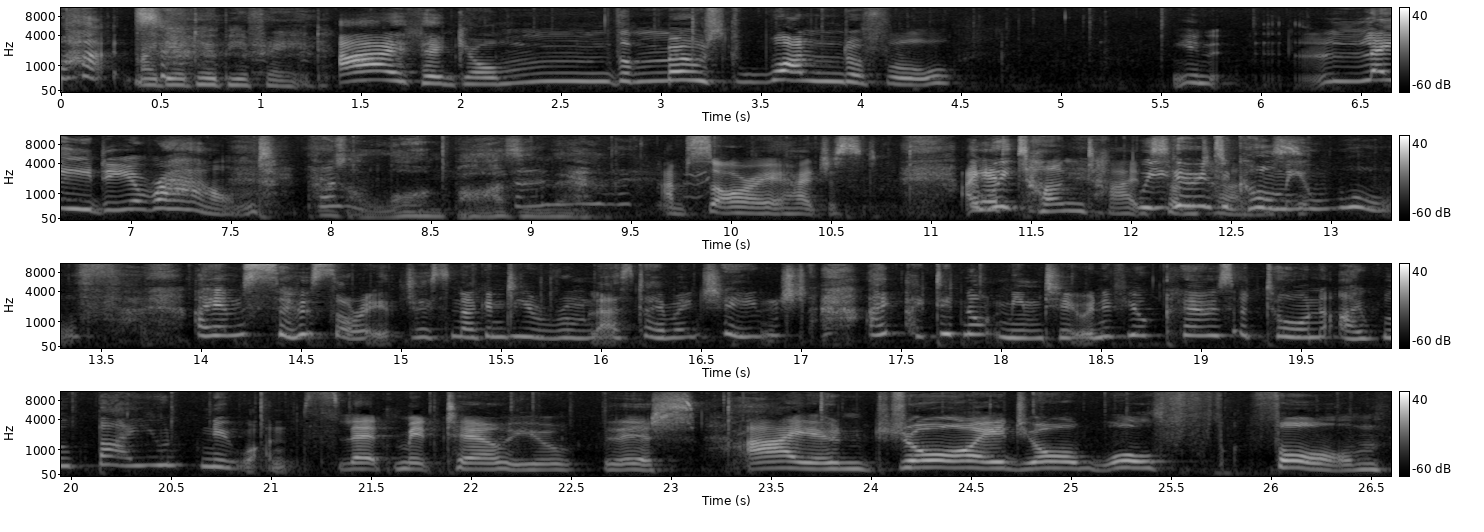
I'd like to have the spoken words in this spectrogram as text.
what? My dear, don't be afraid. I think you're mm, the most wonderful you know, lady around. There's a long pause in there. I'm sorry, I just I get tongue tied. Were you going to call me a wolf? I am so sorry that I snuck into your room last time I changed. I, I did not mean to, and if your clothes are torn, I will buy you new ones. Let me tell you this. I enjoyed your wolf form.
